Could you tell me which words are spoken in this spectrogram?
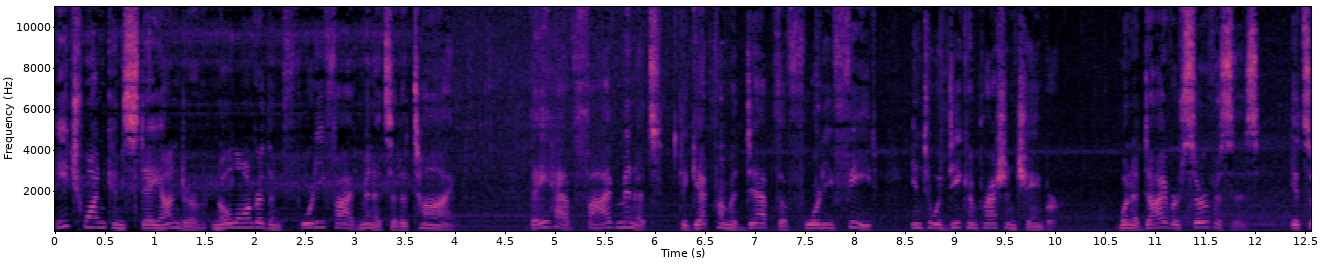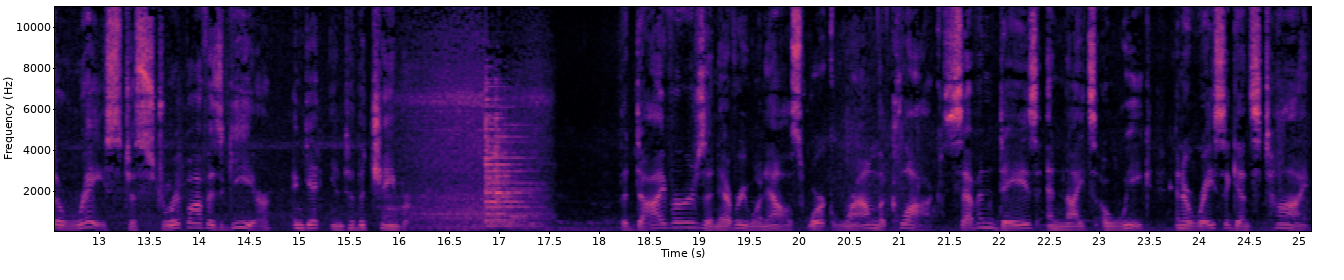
each one can stay under no longer than 45 minutes at a time. They have five minutes to get from a depth of 40 feet into a decompression chamber. When a diver surfaces, it's a race to strip off his gear and get into the chamber. The divers and everyone else work round the clock, seven days and nights a week, in a race against time.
